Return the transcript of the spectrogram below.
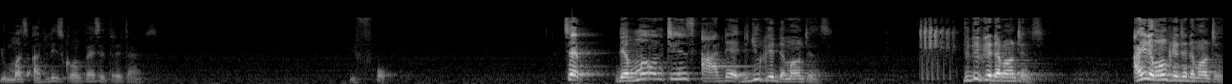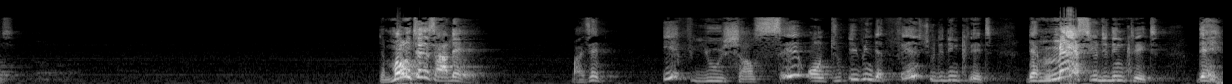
you must at least confess it three times before. Said, the mountains are there. Did you create the mountains? Did you create the mountains? Are you the one who created the mountains? The mountains are there. But I said, if you shall say unto even the things you didn't create, the mess you didn't create, the,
